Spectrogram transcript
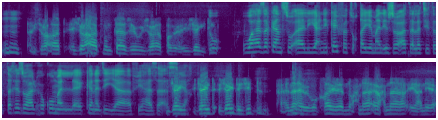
مهم. إجراءات إجراءات ممتازة وإجراءات طبيعية جيدة. وهذا كان سؤالي يعني كيف تقيم الإجراءات التي تتخذها الحكومة الكندية في هذا السياق؟ جيد جيدة جدا. أنا بقول إنه إحنا إحنا يعني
